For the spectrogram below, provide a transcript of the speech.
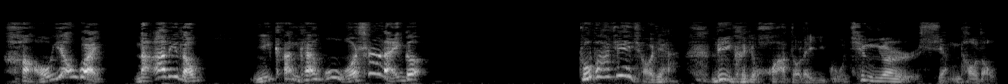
好妖怪，哪里走？你看看我是哪个？猪八戒瞧见，立刻就化作了一股青烟儿想逃走。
